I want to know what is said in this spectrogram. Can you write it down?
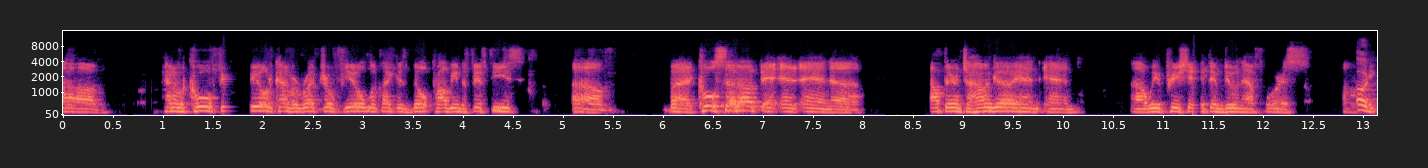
Um, kind of a cool field, kind of a retro field, looked like it was built probably in the 50s. Um, but cool setup and, and, and uh, out there in Tujunga, and and uh, we appreciate them doing that for us. Um, oh,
